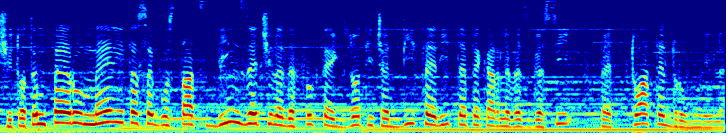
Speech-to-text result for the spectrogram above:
Și tot în Peru merită să gustați din zecile de fructe exotice diferite pe care le veți găsi pe toate drumurile.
